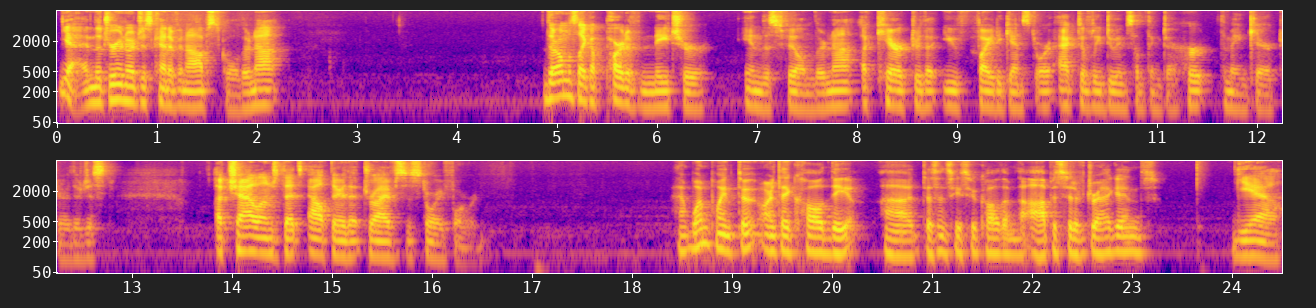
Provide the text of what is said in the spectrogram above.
Yeah, and the Druun are just kind of an obstacle. They're not. They're almost like a part of nature in this film. They're not a character that you fight against or actively doing something to hurt the main character. They're just a challenge that's out there that drives the story forward. At one point, don't, aren't they called the, uh, doesn't Sisu call them the opposite of dragons? Yeah.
